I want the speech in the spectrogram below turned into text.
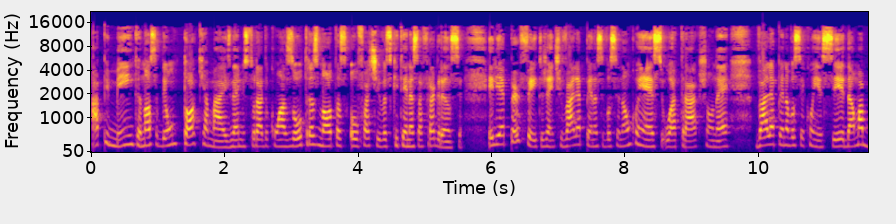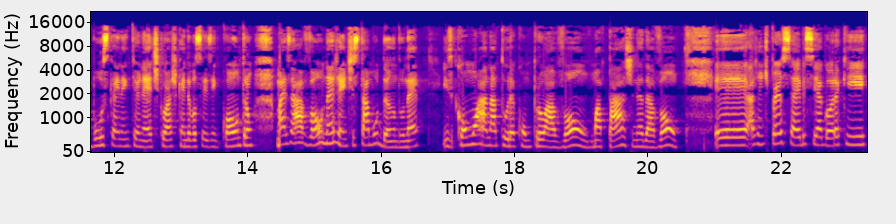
a pimenta, nossa, deu um toque a mais, né? Misturado com as outras notas olfativas que tem nessa fragrância. Ele é perfeito, gente. Vale a pena, se você não conhece o Attraction, né? Vale a pena você conhecer, dá uma busca aí na internet que eu acho que ainda vocês encontram. Mas a Avon, né, gente, está mudando, né? E como a Natura comprou a Avon, uma parte né, da Avon, é, a gente percebe se agora que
